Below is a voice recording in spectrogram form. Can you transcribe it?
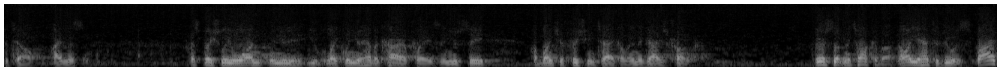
to tell, I listen. Especially one when you, you like when you have a car appraised and you see a bunch of fishing tackle in the guy's trunk. There's something to talk about. All you have to do is spark,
